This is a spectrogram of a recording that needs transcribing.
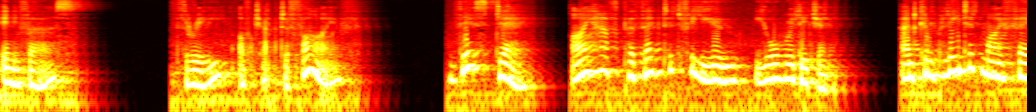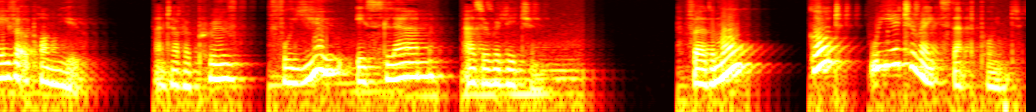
In verse 3 of chapter 5, This day I have perfected for you your religion, and completed my favour upon you, and have approved for you Islam as a religion. Furthermore, God reiterates that point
